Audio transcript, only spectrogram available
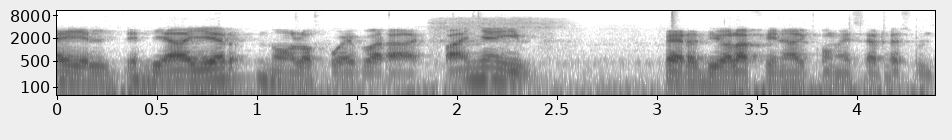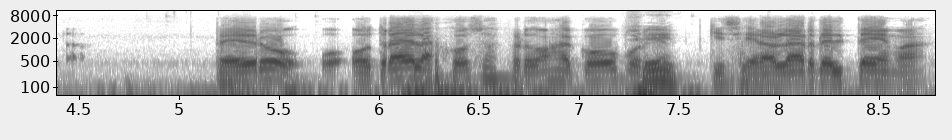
el día de ayer no lo fue para España y perdió la final con ese resultado. Pedro, otra de las cosas, perdón Jacobo, porque Sí. quisiera hablar del tema,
